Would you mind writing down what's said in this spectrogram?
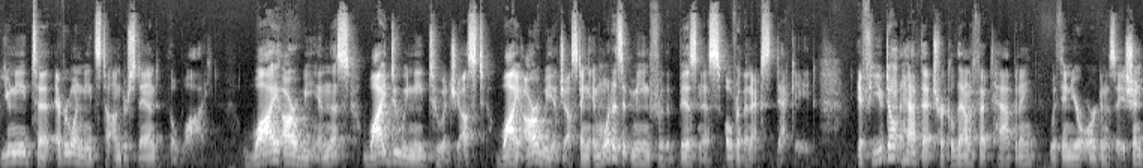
You need to, everyone needs to understand the why. Why are we in this? Why do we need to adjust? Why are we adjusting? And what does it mean for the business over the next decade? if you don't have that trickle down effect happening within your organization,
